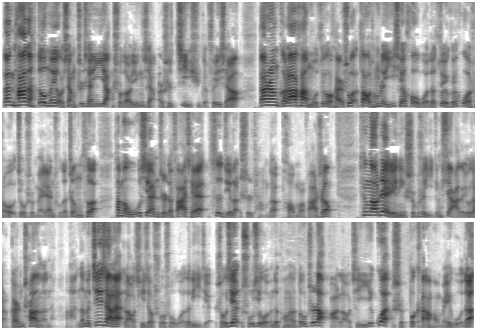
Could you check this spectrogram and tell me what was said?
但它呢都没有像之前一样受到影响，而是继续的飞翔。当然，格拉汉姆最后还说，造成这一切后果的罪魁祸首就是美联储的政策，他们无限制的发钱，刺激了市场的泡沫发生。听到这里，你是不是已经吓得有点肝颤了呢？啊，那么接下来老齐就说说我的理解。首先，熟悉我们的朋友都知道啊，老齐一贯是不看好美股的，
